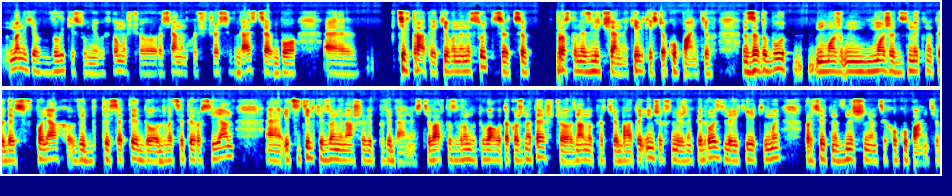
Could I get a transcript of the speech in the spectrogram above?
в мене є великі сумніви в тому, що росіянам хоч щось вдасться, бо ті втрати, які вони несуть, це, це просто незліченна кількість окупантів. За добу мож, може зникнути десь в полях від 10 до 20 росіян, е, і це тільки в зоні нашої відповідальності. Варто звернути увагу також на те, що з нами працює багато інших суміжних підрозділів, які, як і ми, працюють над знищенням цих окупантів.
